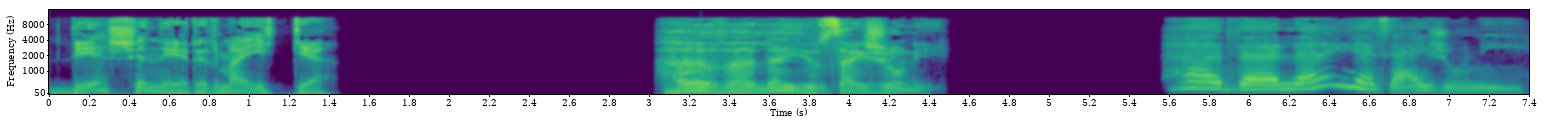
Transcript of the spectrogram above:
Det sjenerer meg ikke. هذا لا يزعجني هذا لا يزعجني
